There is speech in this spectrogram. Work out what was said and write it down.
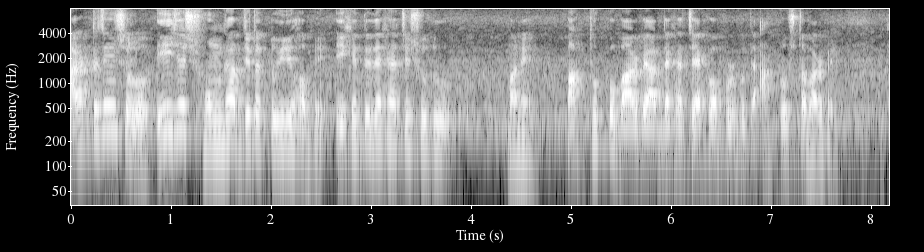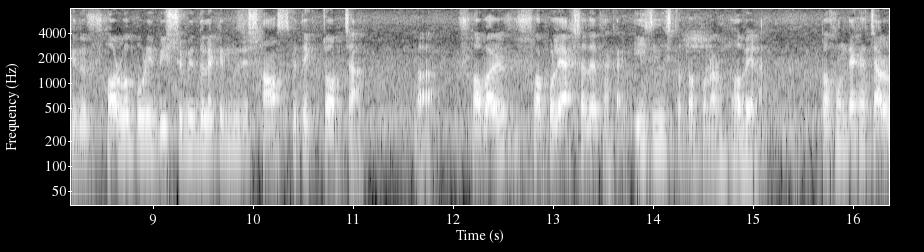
আর একটা জিনিস হলো, এই যে সংঘাত যেটা তৈরি হবে এই ক্ষেত্রে দেখা যাচ্ছে শুধু মানে পার্থক্য বাড়বে আর দেখা যাচ্ছে একে অপরের প্রতি আক্রোশটা বাড়বে। কিন্তু সর্বোপরি বিশ্ববিদ্যালয়ে কিন্তু যে সাংস্কৃতিক চর্চা বা সবার সকলে একসাথে থাকা, এই জিনিসটা তখন আর হবে না। তখন দেখা যাচ্ছে আরও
